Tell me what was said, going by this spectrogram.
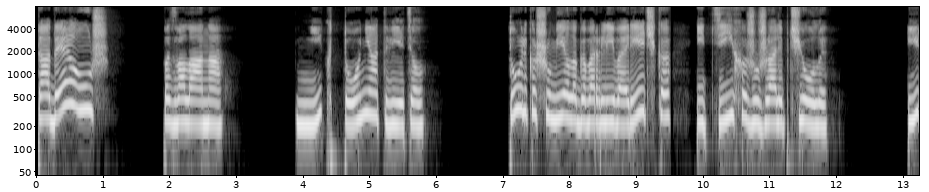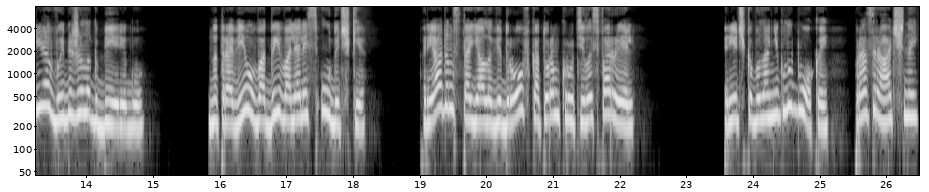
«Тадеуш!» — позвала она. Никто не ответил. Только шумела говорливая речка и тихо жужжали пчелы. Ирия выбежала к берегу. На траве у воды валялись удочки. Рядом стояло ведро, в котором крутилась форель. Речка была неглубокой, прозрачной.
